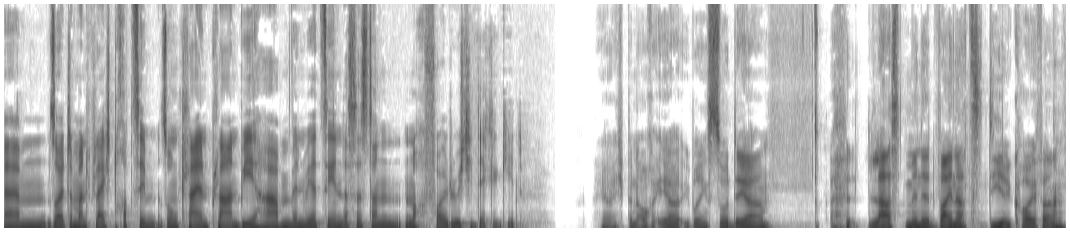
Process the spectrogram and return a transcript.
Ähm, sollte man vielleicht trotzdem so einen kleinen Plan B haben, wenn wir jetzt sehen, dass es dann noch voll durch die Decke geht. Ja, ich bin auch eher übrigens so der Last-Minute-Weihnachtsdeal-Käufer.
